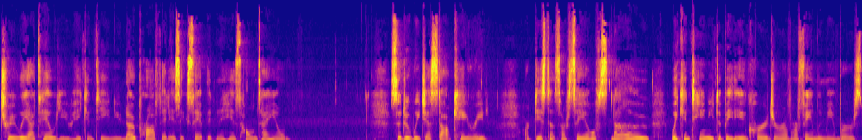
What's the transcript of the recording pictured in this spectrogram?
"Truly I tell you," he continued, "no prophet is accepted in his hometown." So do we just stop caring or distance ourselves. No, we continue to be the encourager of our family members,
